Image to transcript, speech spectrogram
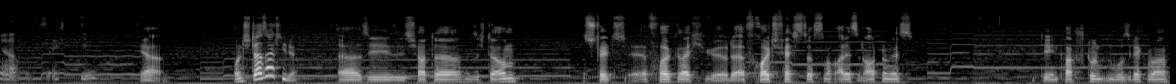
Ja, das ist echt viel. Ja. Und da seid ihr. Äh, sie, sie schaut da, sich da um. Stellt erfolgreich oder erfreut fest, dass noch alles in Ordnung ist. Mit den paar Stunden, wo sie weg war.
